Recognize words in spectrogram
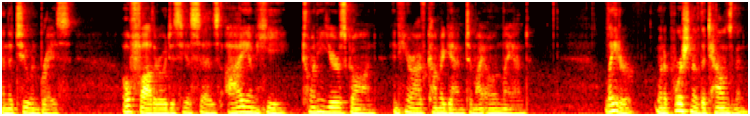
and the two embrace. O father, Odysseus says, I am he, twenty years gone, and here I've come again to my own land. Later, when a portion of the townsmen,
